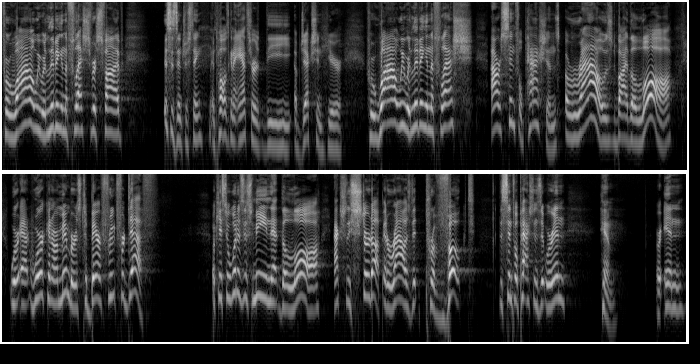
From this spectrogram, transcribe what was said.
For while we were living in the flesh, verse 5, this is interesting, and Paul's going to answer the objection here. For while we were living in the flesh, our sinful passions, aroused by the law, were at work in our members to bear fruit for death. Okay, so what does this mean that the law actually stirred up, it aroused, it provoked the sinful passions that were in him or in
